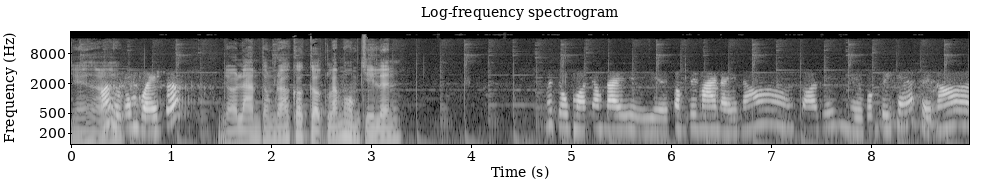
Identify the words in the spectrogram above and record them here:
Vậy mỗi hả? người công việc á Rồi làm trong đó có cực lắm không chị Linh? nói chung mà trong đây thì công ty mai này nó so với nhiều công ty khác thì nó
